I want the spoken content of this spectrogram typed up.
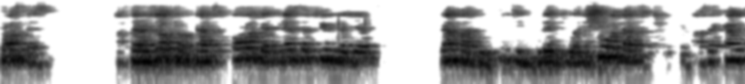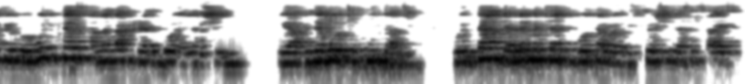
process. As a result of that, all the necessary measures that must be put in place to ensure that as a country we witness another credible election. We have been able to do that. We've done the limited voter registration exercise.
